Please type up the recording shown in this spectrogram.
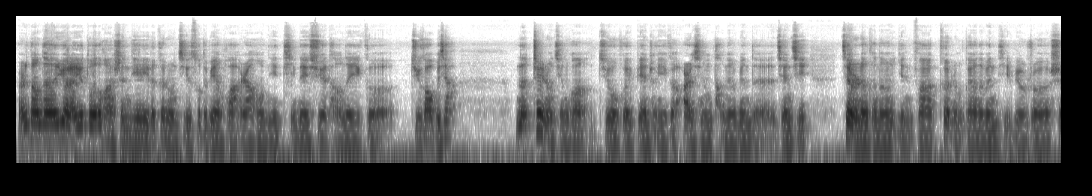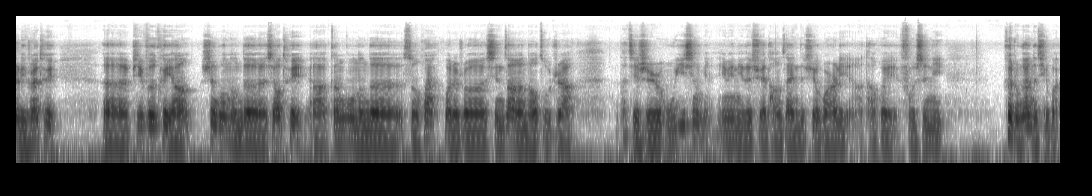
而当它越来越多的话，身体里的各种激素的变化，然后你体内血糖的一个居高不下，那这种情况就会变成一个二型糖尿病的前期，进而呢可能引发各种各样的问题，比如说视力衰退。呃，皮肤的溃疡、肾功能的消退啊，肝功能的损坏，或者说心脏啊、脑组织啊，它其实无一幸免，因为你的血糖在你的血管里啊，它会腐蚀你各种各样的器官。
